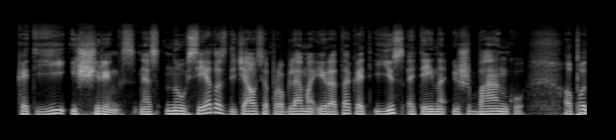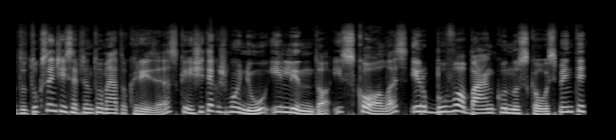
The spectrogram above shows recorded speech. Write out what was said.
kad jį išrinks, nes Nausėdos didžiausia problema yra ta, kad jis ateina iš bankų. O po 2007 metų krizės, kai šitiek žmonių įlindo į skolas ir buvo bankų nuskausminti,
